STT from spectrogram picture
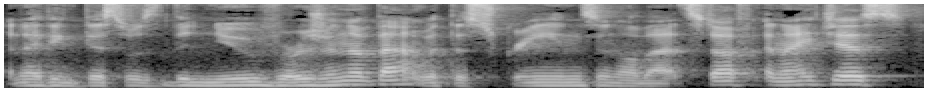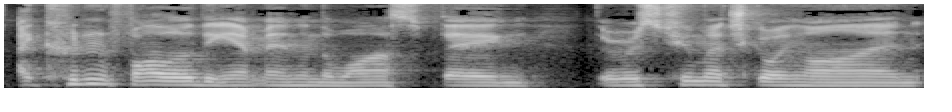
And I think this was the new version of that with the screens and all that stuff. And I just I couldn't follow the Ant-Man and the Wasp thing. There was too much going on.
